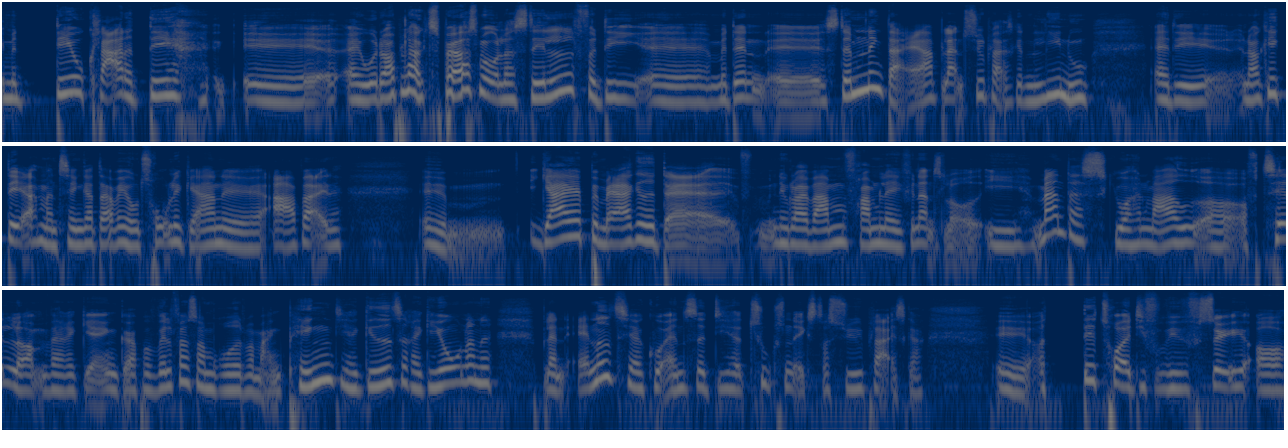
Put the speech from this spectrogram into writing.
Jamen, det er jo klart, at det øh, er jo et oplagt spørgsmål at stille, fordi øh, med den øh, stemning, der er blandt sygeplejerskerne lige nu, er det nok ikke der, man tænker, der vil jeg utrolig gerne øh, arbejde. Øhm, jeg bemærkede, da Nikolaj Vammen fremlagde finanslovet i mandags, gjorde han meget ud og, og fortælle om, hvad regeringen gør på velfærdsområdet, hvor mange penge de har givet til regionerne, blandt andet til at kunne ansætte de her tusind ekstra sygeplejersker. Øh, og det tror jeg, de vil forsøge at,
